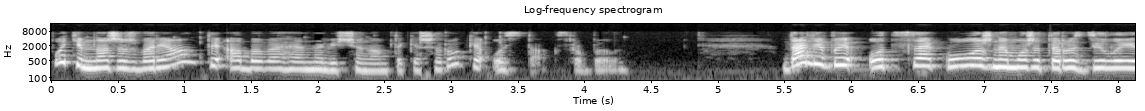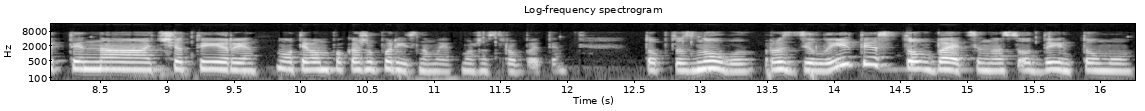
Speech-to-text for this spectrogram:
Потім наші ж варіанти АБВГ, навіщо нам таке широке, ось так зробили. Далі ви оце кожне можете розділити на 4. Ну, от я вам покажу по-різному, як можна зробити. Тобто, знову розділити, стовбець у нас один, тому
